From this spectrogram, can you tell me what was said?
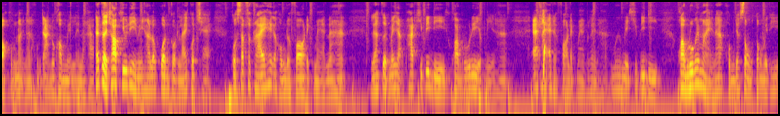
บอกผมหน่อยนะ ผมจะอ่านทุกคอมเมนต์เลยนะครับ ถ้าเกิดชอบคลิปดีไหมฮะ รบกวนกดไลค์ กดแชร์ กด Subscribe ให้กับผม The Forex Man นะฮะ แล้วเกิดไม่อยากพลาดคลิปดีๆ ความรู้ดีแบบนี้นะฮะ แอดไลน์แอดฟอร์เร็กแมนไปเลยนะฮะ เมื่อมีคลิปดีๆ ความรู้ใหม่ๆนะผมจะส่งตรงไปที่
